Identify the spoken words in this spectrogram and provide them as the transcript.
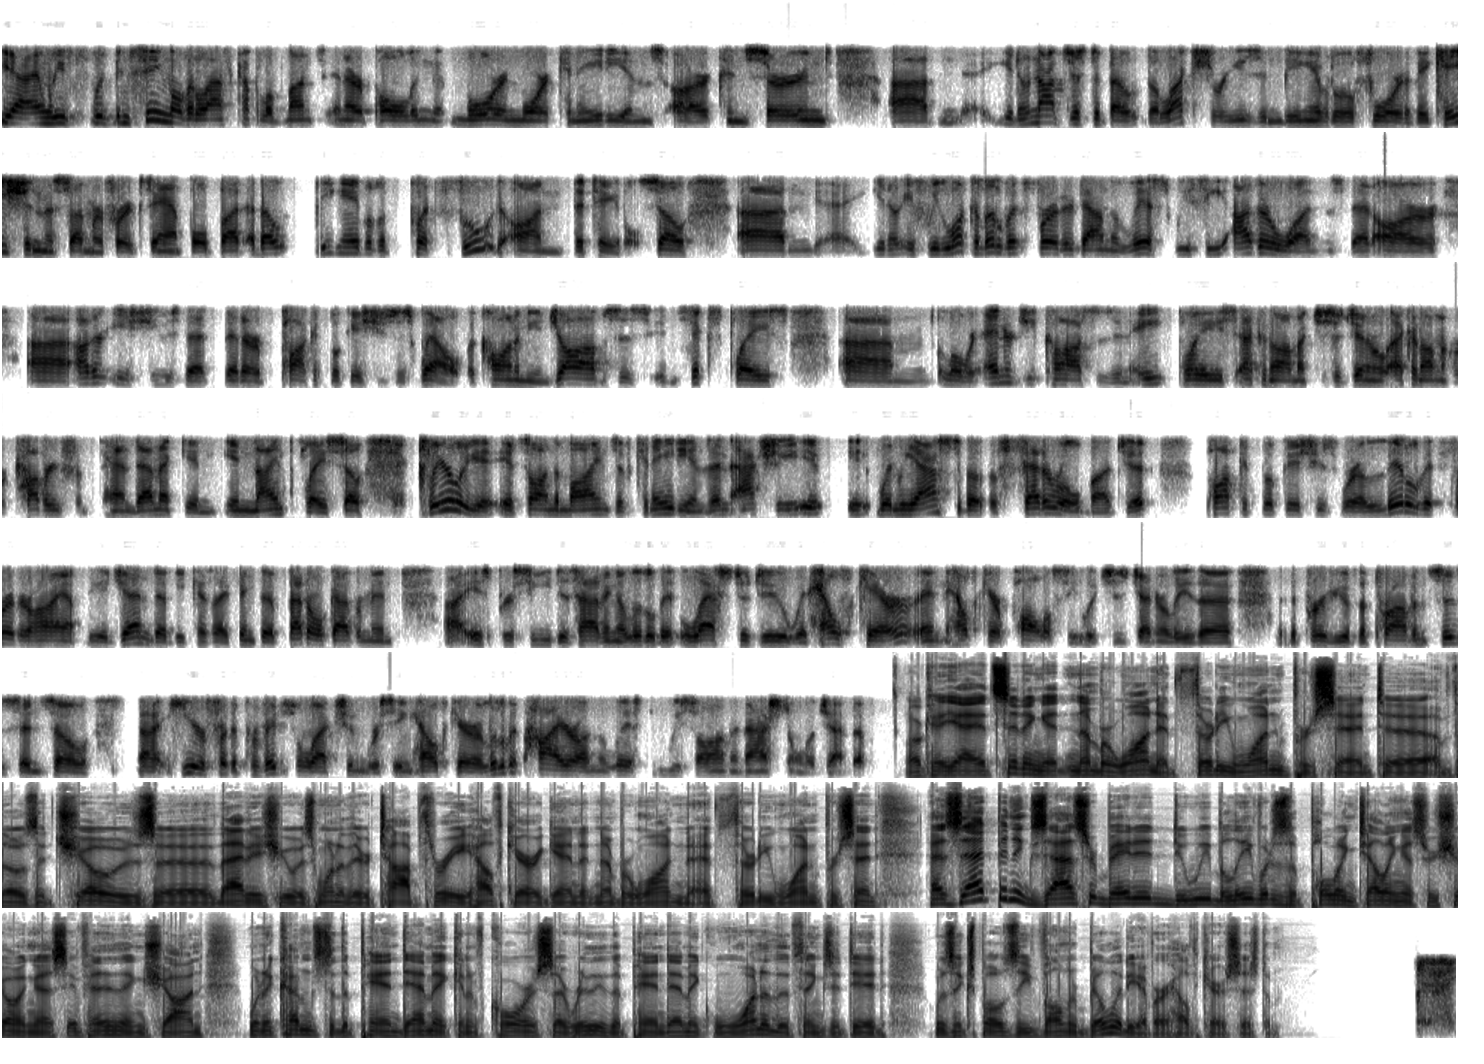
Yeah, and we've we've been seeing over the last couple of months in our polling that more and more Canadians are concerned, uh, you know, not just about the luxuries and being able to afford a vacation this summer, for example, but about being able to put food on the table. So, um, you know, if we look a little bit further down the list, we see other ones that are uh, other issues that that are pocketbook issues as well. Economy and jobs is in sixth place. Um, lower energy costs is in eighth place. Economic, just a general economic recovery from the pandemic in, in ninth place. So clearly it's on the minds of Canadians. And actually, it, it, when we asked about the federal budget, pocketbook issues were a little bit further high up the agenda because I think the federal government uh, is perceived as having a little bit less to do with health care and healthcare policy, which is generally the the purview of the provinces. And so uh, here for the provincial election, we're seeing healthcare a little bit higher on the list than we saw on the national agenda. Okay, yeah, it's sitting at number one at 31% uh, of those that chose uh, that issue as one of their top three. Healthcare again at number one at 31%. Has that been exacerbated, do we believe? What is the polling polling telling us or showing us, if anything, Sean, when it comes to the pandemic? And of course, uh, really the pandemic, one of the things it did was expose the vulnerability of our healthcare system.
